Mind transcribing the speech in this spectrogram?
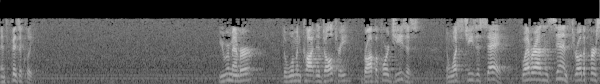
and physically. You remember the woman caught in adultery brought before Jesus. And what's Jesus say? Whoever hasn't sinned, throw the first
